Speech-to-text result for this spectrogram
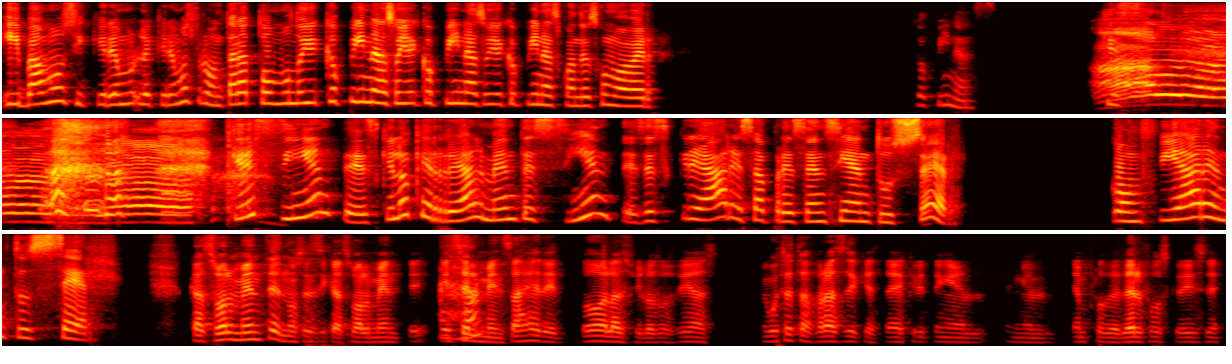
Y, vamos y queremos, le queremos preguntar a todo el mundo, oye, ¿qué opinas? Oye, ¿qué opinas? Oye, ¿qué opinas? Cuando es como, a ver, ¿qué opinas? ¿Qué, sientes? ¿Qué es lo que realmente sientes? Es crear esa presencia en tu ser. Confiar en tu ser. Casualmente, no sé si casualmente, es el mensaje de todas las filosofías. Me gusta esta frase que está escrita en el, en el templo de Delfos que dice,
